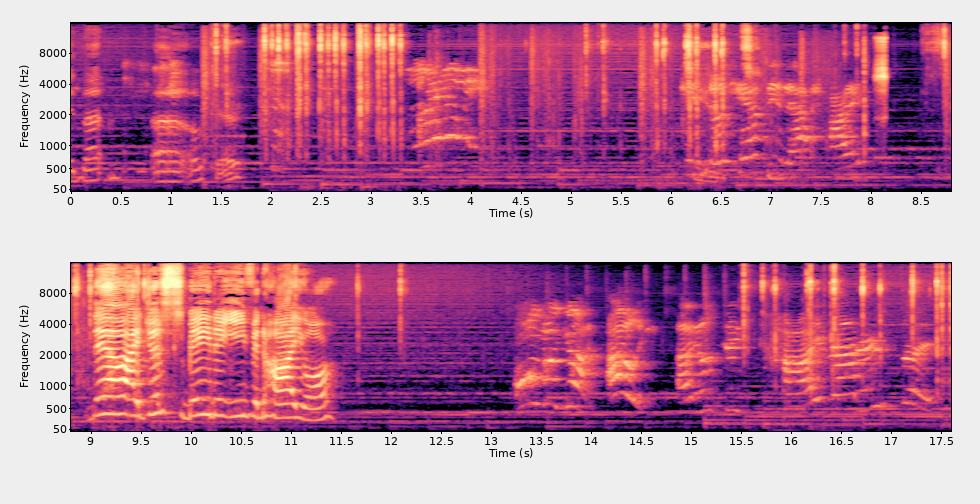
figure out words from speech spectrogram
Did that. Uh, okay. Okay, can't be that high. There, I just made it even higher. Oh my god, Allie, I don't think high matters, but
